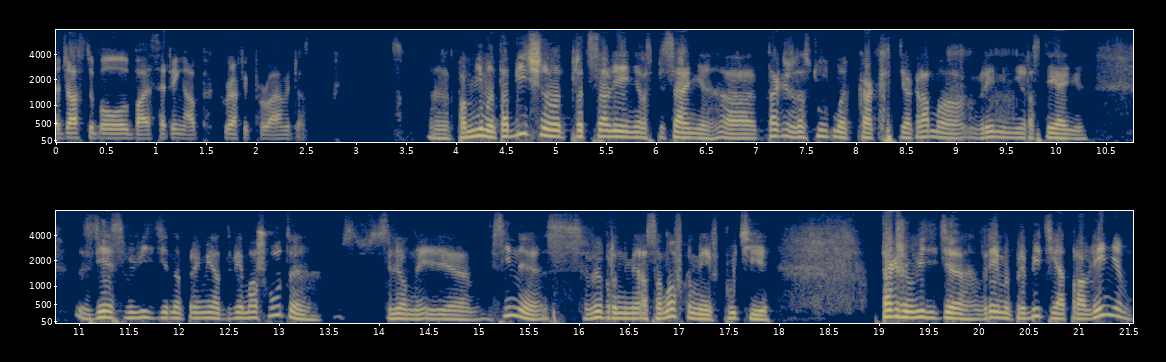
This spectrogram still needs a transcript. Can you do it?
adjustable by setting up graphic parameters. Помимо табличного представления расписания, также доступна как диаграмма времени и расстояния. Здесь вы видите, например, две маршруты, зеленые и синие, с выбранными остановками в пути. Также вы видите время прибытия и отправления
